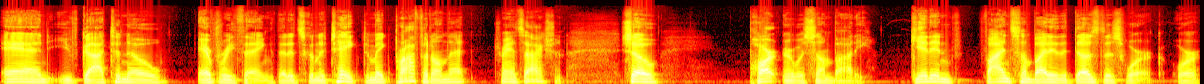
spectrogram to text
and you've got to know everything that it's going to take to make profit on that transaction. So, partner with somebody, get in, find somebody that does this work, or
